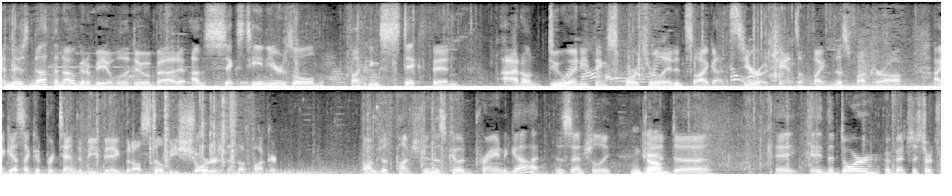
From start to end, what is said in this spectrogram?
and there's nothing I'm gonna be able to do about it. I'm 16 years old, fucking stick thin. I don't do anything sports related, so I got zero chance of fighting this fucker off. I guess I could pretend to be big, but I'll still be shorter than the fucker. I'm just punching in this code and praying to God, essentially. Okay. And uh, eh, eh, the door eventually starts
